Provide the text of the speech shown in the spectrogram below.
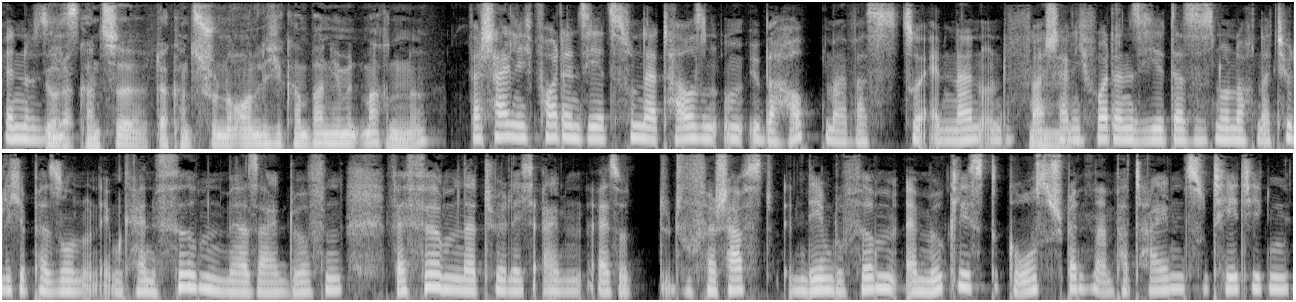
Wenn du siehst, ja, da kannst du, da kannst du schon eine ordentliche Kampagne mitmachen, ne? Wahrscheinlich fordern sie jetzt 100.000, um überhaupt mal was zu ändern. Und wahrscheinlich mhm. fordern sie, dass es nur noch natürliche Personen und eben keine Firmen mehr sein dürfen. Weil Firmen natürlich ein, also du verschaffst, indem du Firmen ermöglicht, große Spenden an Parteien zu tätigen,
